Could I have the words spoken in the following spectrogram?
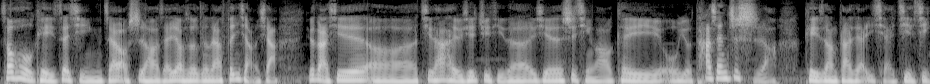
稍后可以再请翟老师哈，翟教授跟大家分享一下有哪些呃，其他还有一些具体的一些事情啊，可以我们有他山之石啊，可以让大家一起来借鉴。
